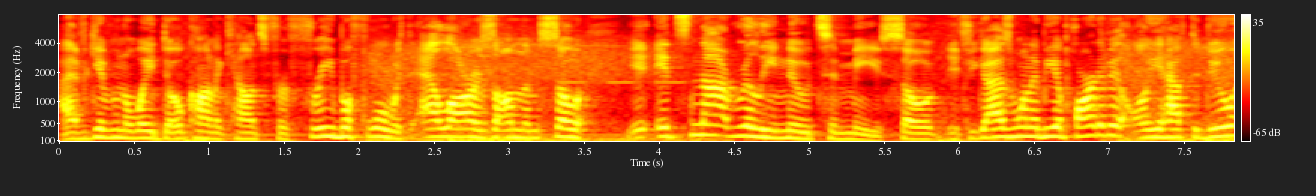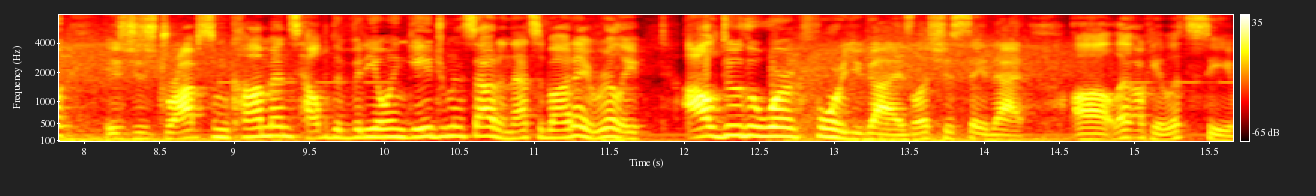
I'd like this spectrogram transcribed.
I've given away Dokkan accounts for free before with LRs on them, so it's not really new to me. So if you guys want to be a part of it, all you have to do is just drop some comments, help the video engagements out, and that's about it, really. I'll do the work for you guys, let's just say that. Uh, let, okay, let's see.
